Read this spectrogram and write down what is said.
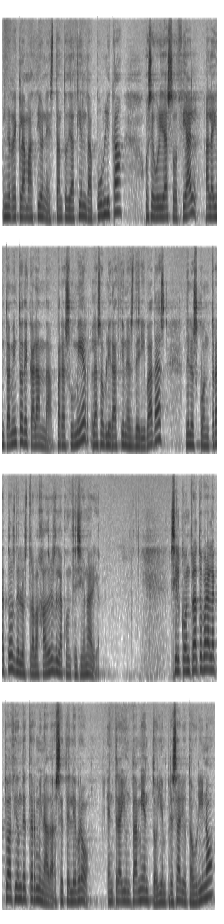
ni reclamaciones tanto de Hacienda Pública o Seguridad Social al Ayuntamiento de Calanda para asumir las obligaciones derivadas de los contratos de los trabajadores de la concesionaria. Si el contrato para la actuación determinada se celebró entre Ayuntamiento y empresario taurino,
